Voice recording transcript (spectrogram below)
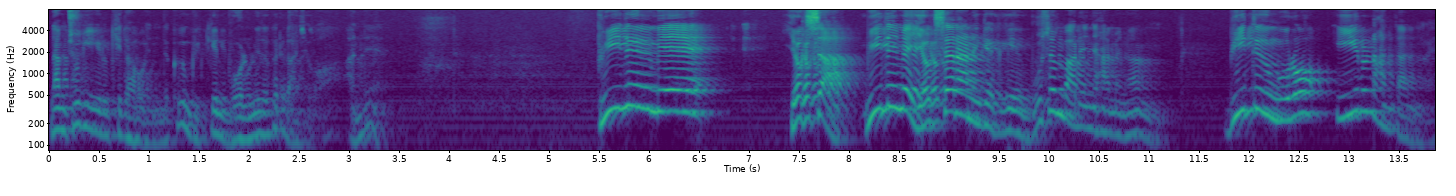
남 죽이기를 기도하고 있는데 그거 믿기는 뭘 믿어 그래가지고 안 돼. 믿음의 역사, 믿음의 역사라는 게 그게 무슨 말이냐 하면은 믿음으로 일을 한다는 거예요.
